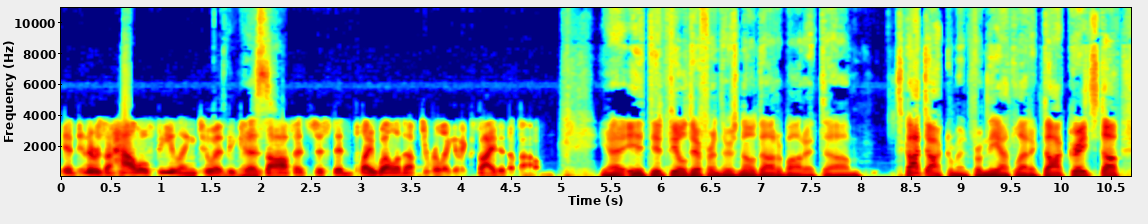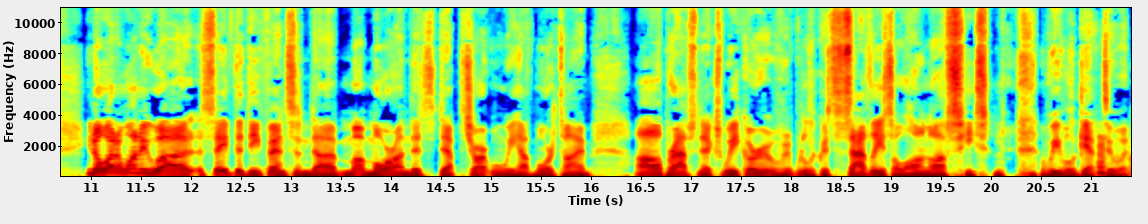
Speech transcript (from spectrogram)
it, there was a hollow feeling to it because the offense just didn't play well enough to really get excited about. Yeah, it did feel different. There's no doubt about it. Um, Scott Dochterman from The Athletic. Doc, great stuff. You know what? I want to uh, save the defense and uh, m- more on this depth chart when we have more time. Uh, perhaps next week or look, it's, sadly, it's a long off season. we will get to it.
